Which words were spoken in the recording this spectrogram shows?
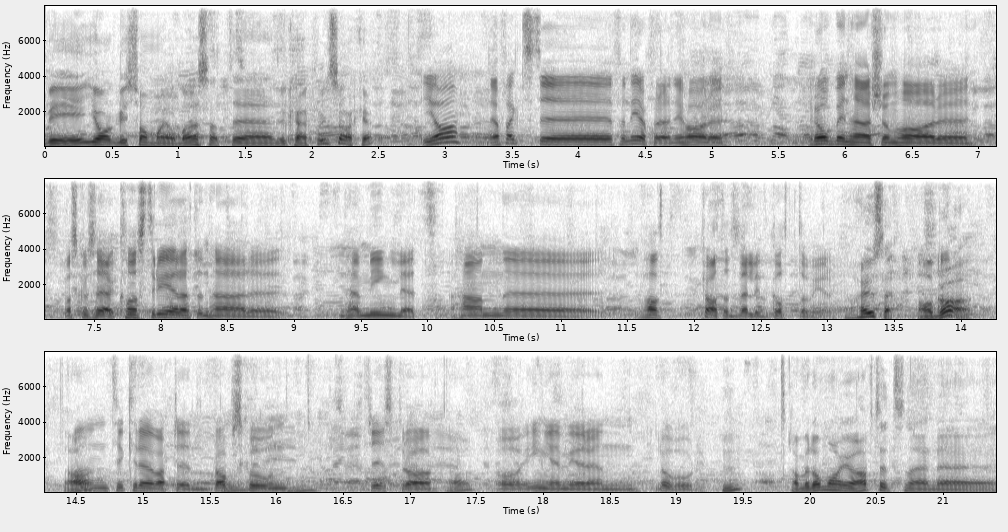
Vi, jag är sommarjobbare så att eh, du kanske vill söka? Ja, jag har faktiskt eh, funderat på det. Ni har eh, Robin här som har, eh, vad ska man säga, konstruerat den här, eh, det här minglet. Han eh, har pratat väldigt gott om er. Ja, just det. Ja, bra. Ja. Han tycker det har varit en bra position, trivs bra Ja. och inget mer än lovord. ja, men de har ju haft ett sån här eh,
